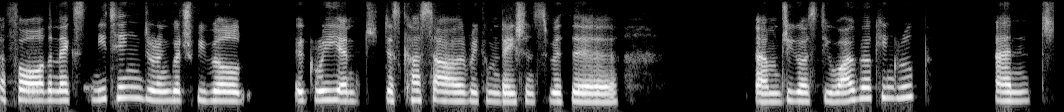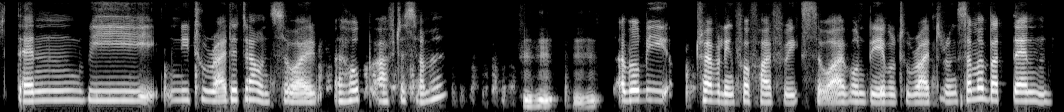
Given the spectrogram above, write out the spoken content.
uh, for the next meeting, during which we will agree and discuss our recommendations with the um, DOI working group. And then we need to write it down. So I, I hope after summer Mm -hmm, mm -hmm. I will be traveling for five weeks, so I won't be able to write during summer. But then,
